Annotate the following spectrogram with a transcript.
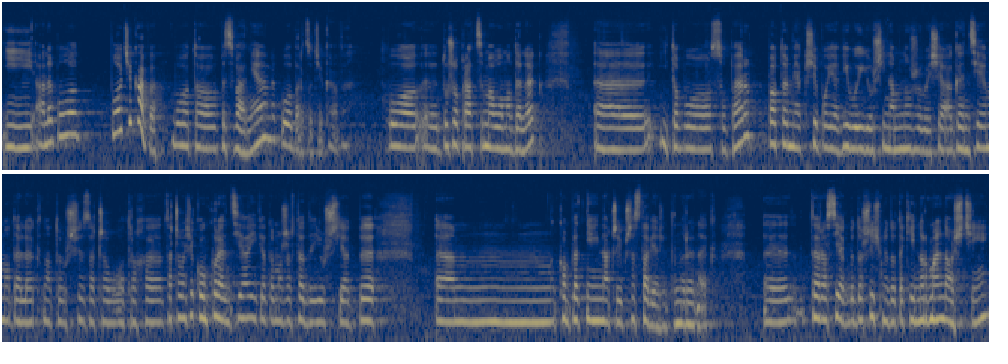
I, ale było, było ciekawe. Było to wyzwanie, ale było bardzo ciekawe. Było y, dużo pracy, mało modelek y, i to było super. Potem jak się pojawiły już i namnożyły się agencje modelek, no to już się zaczęło trochę, zaczęła się konkurencja i wiadomo, że wtedy już jakby em, kompletnie inaczej przestawia się ten rynek. Y, Teraz jakby doszliśmy do takiej normalności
